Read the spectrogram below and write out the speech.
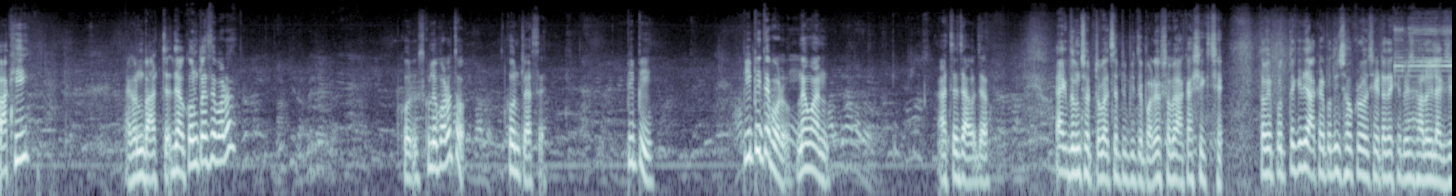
পাখি? এখন বাচ্চা যাও কোন ক্লাসে পড়ো? স্কুলে পড়ো তো? কোন ক্লাসে পিপি? পিপিতে পড়ো? না ওয়ান আচ্ছা যাও যাও। একদম ছোট্ট বাচ্চা পিপিতে পড়ে সবাই আঁকা শিখছে। তবে প্রত্যেকেরই আঁকার প্রতি ঝোঁক রয়েছে, এটা দেখে বেশ ভালোই লাগছে।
